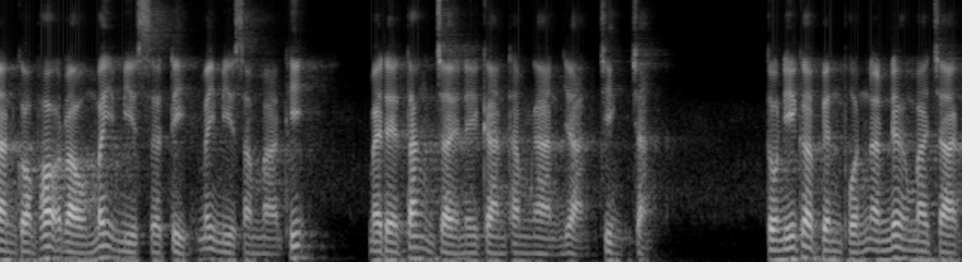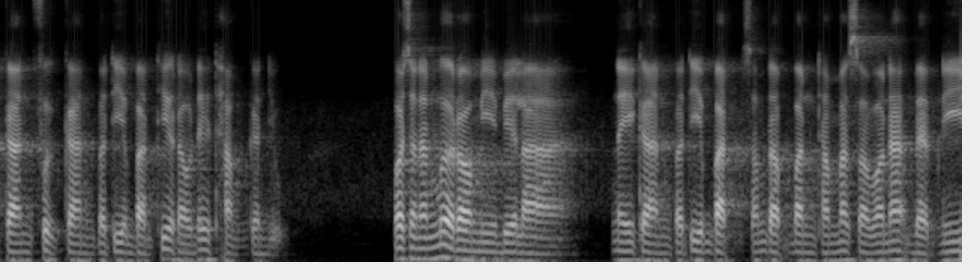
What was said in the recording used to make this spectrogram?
นั่นก็เพราะเราไม่มีสติไม่มีสมาธิ ไม่ได้ตั้งใจในการทำงานอย่างจริงจังตรงนี้ก็เป็นผลอันเนื่องมาจากการฝึกการปฏิบัติที่เราได้ทำกันอยู่ เพราะฉะนั้นเมื่อเรามีเวลา ในการปฏิบัติสำหรับบรรธรรมสวนะแบบนี้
